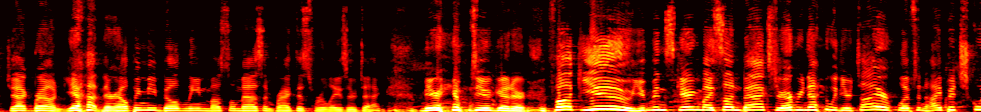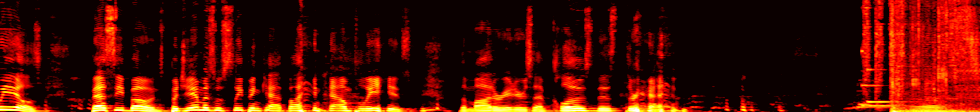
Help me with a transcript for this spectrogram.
Jack Brown. Yeah, they're helping me build lean muscle mass and practice for laser tag. Miriam Do-Gooder. Fuck you. You've been scaring my son Baxter every night with your tire flips and high pitched squeals. Bessie Bones. Pajamas with sleeping cat. Bye now, please. The moderators have closed this thread.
